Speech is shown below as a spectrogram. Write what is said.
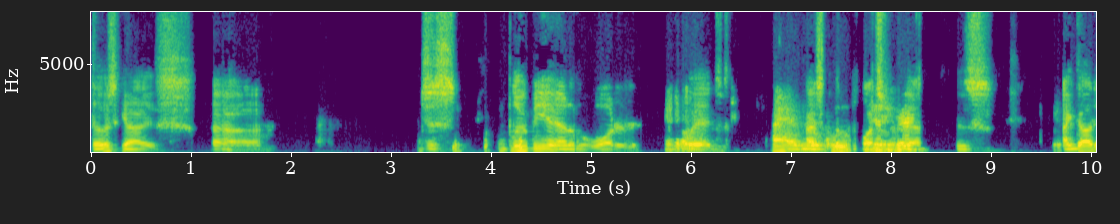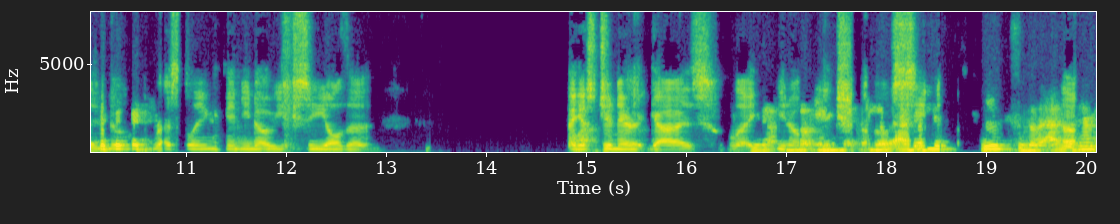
Those guys uh, just blew me out of the water when I have no I clue. watching that. Because I got into wrestling, and you know, you see all the, I guess, generic guys like you know, Big Show, uh,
